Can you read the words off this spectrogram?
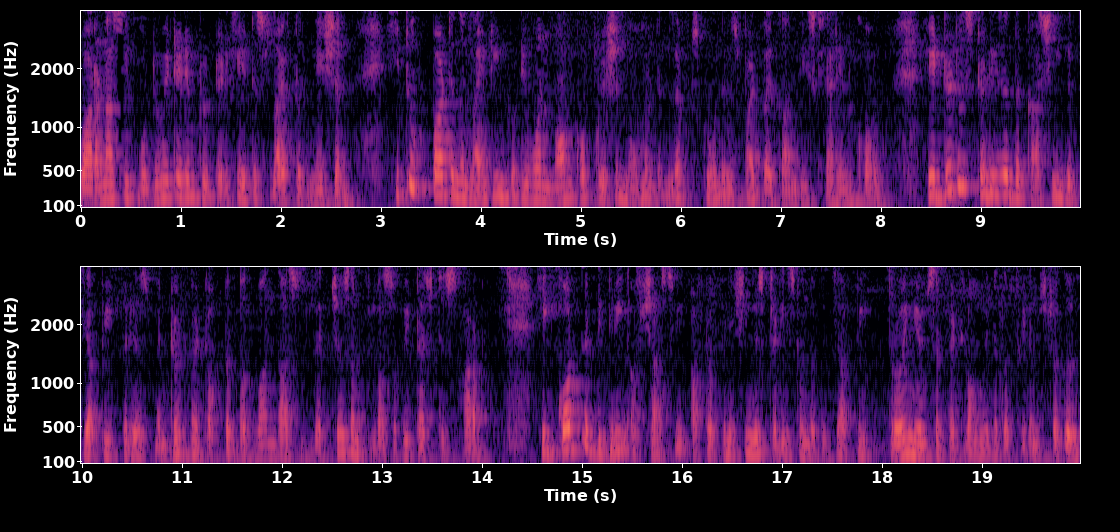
Varanasi motivated him to dedicate his life to the nation. He took part in the 1921 non-cooperation movement and left school inspired by Gandhi's clarion call. He did his studies at the Kashi Vidyapith where he was mentored by Dr. Bhagwan Das whose lectures on philosophy touched his heart. He got the degree of Shastri after finishing his studies from the Vidyapith, throwing himself headlong into the freedom struggle.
